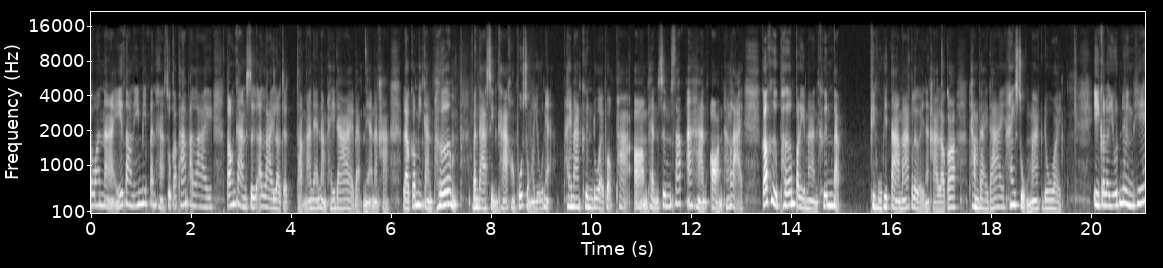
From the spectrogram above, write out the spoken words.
ตัวไหน ตอนนี้มีปัญหาสุขภาพอะไร ต้องการซื้ออะไรเราจะสามารถแนะนำให้ได้แบบนี้นะคะ แล้วก็มีการเพิ่มบรรดาสินค้าของผู้สูงอายุเนี่ยให้มากขึ้นด้วย พวกผ้าอ้อมแผ่นซึมซับอาหารอ่อนทั้งหลาย ก็คือเพิ่มปริมาณขึ้นแบบผิดหูผิดตามากเลยนะคะ แล้วก็ทำรายได้ให้สูงมากด้วย อีกกลยุทธ์หนึ่งที่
